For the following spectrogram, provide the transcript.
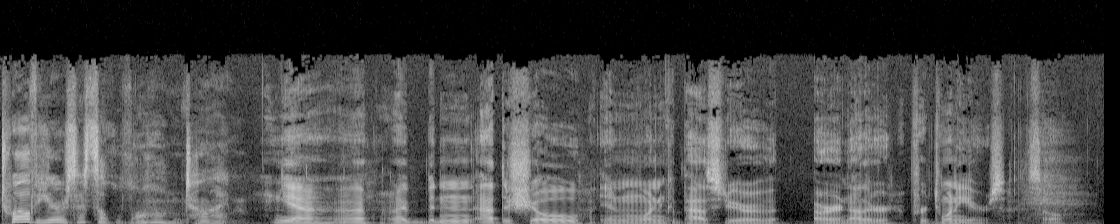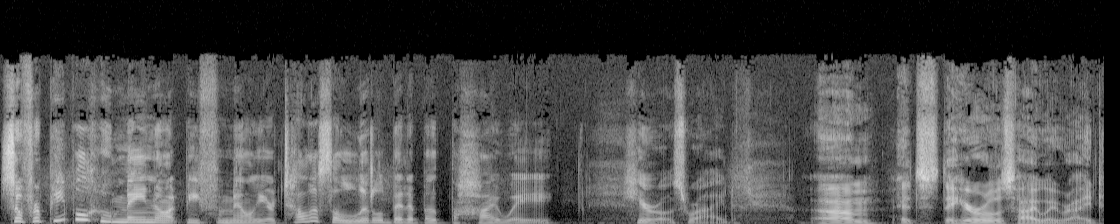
12 years, that's a long time. Yeah, uh, I've been at the show in one capacity or, or another for 20 years. So, So, for people who may not be familiar, tell us a little bit about the Highway Heroes Ride. um, it's the Heroes Highway Ride.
